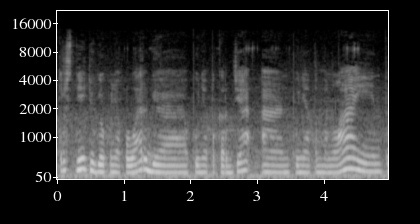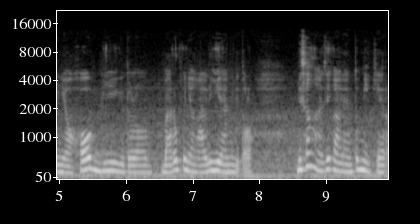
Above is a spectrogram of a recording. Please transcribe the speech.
Terus dia juga punya keluarga punya pekerjaan punya teman lain punya hobi gitu loh. Baru punya kalian gitu loh. Bisa gak sih kalian tuh mikir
